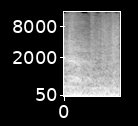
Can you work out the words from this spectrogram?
Yeah!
